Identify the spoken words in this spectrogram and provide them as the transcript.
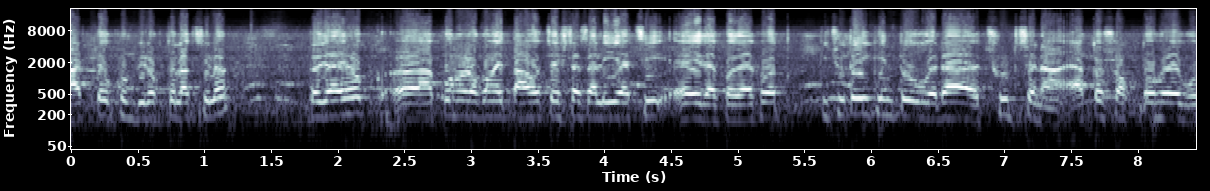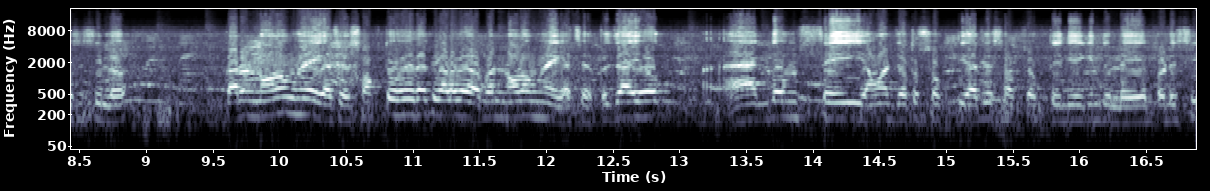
কাটতেও খুব বিরক্ত লাগছিল। তো যাই হোক কোনো রকমে তাও চেষ্টা চালিয়ে যাচ্ছি। এই দেখো দেখো, কিছুতেই কিন্তু এটা ছুটছে না, এত শক্ত হয়ে বসেছিল। কারণ নরম হয়ে গেছে, শক্ত হয়ে থাকলে আলাদা ব্যাপার, নরম হয়ে গেছে। তো যাই হোক, একদম সেই আমার যত শক্তি আছে, সব শক্তি দিয়ে কিন্তু লেগে পড়েছি।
